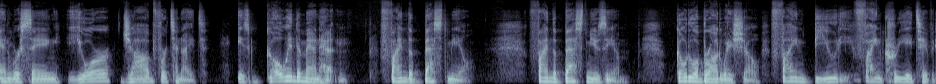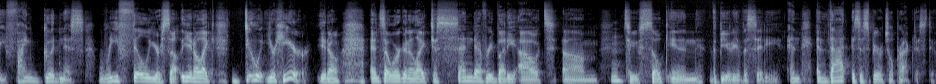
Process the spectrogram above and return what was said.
And we're saying your job for tonight is go into Manhattan, find the best meal, find the best museum, go to a Broadway show, find beauty, find creativity, find goodness, refill yourself, you know, like do it. You're here, you know? And so we're going to like just send everybody out um, to soak in the beauty of the city. And, and that is a spiritual practice too.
